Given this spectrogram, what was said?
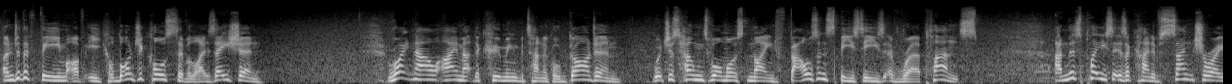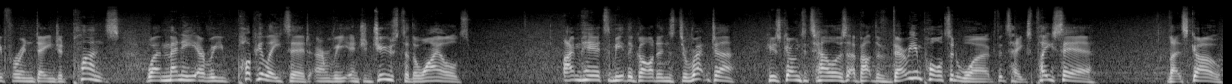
under the theme of ecological civilization. Right now, I'm at the Kunming Botanical Garden, which is home to almost 9,000 species of rare plants. And this place is a kind of sanctuary for endangered plants where many are repopulated and reintroduced to the wild. I'm here to meet the garden's director, who's going to tell us about the very important work that takes place here. Let's go.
